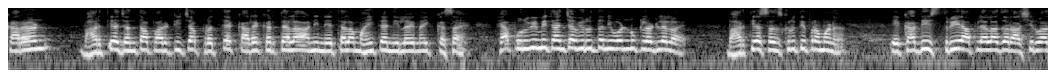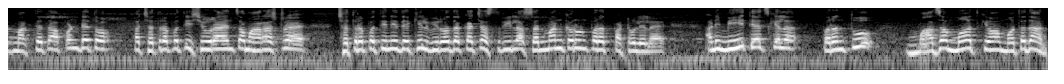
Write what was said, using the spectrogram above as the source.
कारण भारतीय जनता पार्टीच्या प्रत्येक कार्यकर्त्याला आणि नेत्याला माहीत आहे निलय नाईक कसा आहे. ह्यापूर्वी मी त्यांच्या विरुद्ध निवडणूक लढलेलो आहे. भारतीय संस्कृतीप्रमाणे एखादी स्त्री आपल्याला जर आशीर्वाद मागते तर आपण देतो. हा छत्रपती शिवरायांचा महाराष्ट्र आहे. छत्रपतींनी देखील विरोधकाच्या स्त्रीला सन्मान करून परत पाठवलेलं आहे. आणि मीही तेच केलं. परंतु माझं मत किंवा मतदान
